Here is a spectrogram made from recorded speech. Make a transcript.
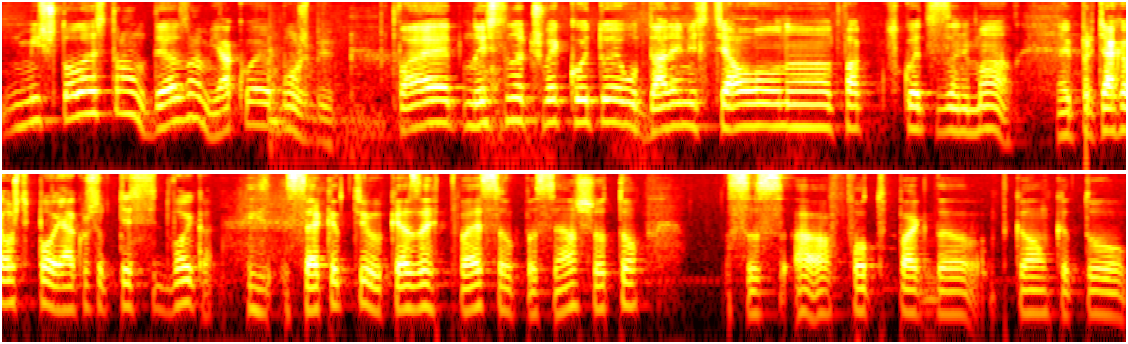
Ми, що да е странно? Де да знам. Яко е, може би. Това е наистина човек, който е отдаден изцяло на това, с което се занимава. Е, при тях е още по-яко, защото те си двойка. И сега ти го казах, това е се опасявам, защото с а, фото пак да такова, като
